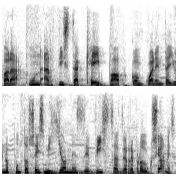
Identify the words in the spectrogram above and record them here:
para un artista K-pop con 41.6 millones de vistas de reproducciones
